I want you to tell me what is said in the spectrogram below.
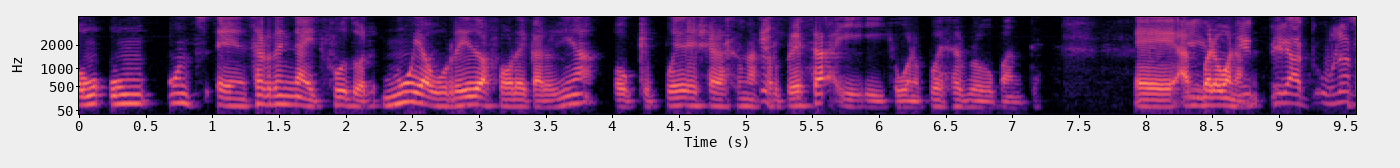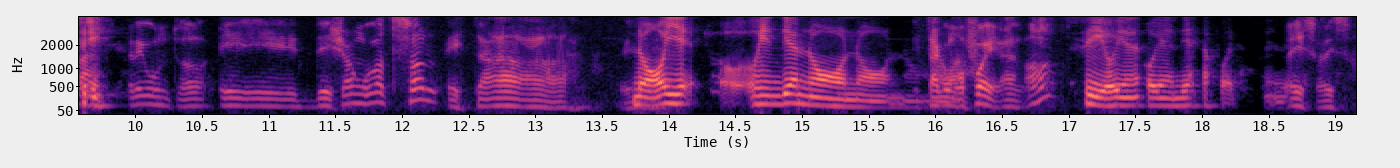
Un, un, un Saturday Night Football muy aburrido a favor de Carolina o que puede llegar a ser una sorpresa y, que bueno, puede ser preocupante. Eh, ah, bueno, bueno. Espera, una más, pregunto. Eh, ¿De John Watson está eh, no, hoy, hoy en día no, no, Está como fuera, ¿no? Sí, hoy, hoy en día está fuera. Eso, eso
